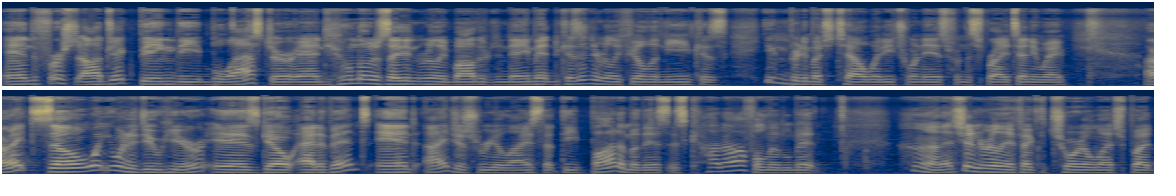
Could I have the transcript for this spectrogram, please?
And the first object being the blaster, and you'll notice I didn't really bother to name it because I didn't really feel the need because you can pretty much tell what each one is from the sprites anyway. Alright, so what you want to do here is go add event, and I just realized that the bottom of this is cut off a little bit. Huh, that shouldn't really affect the tutorial much, but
